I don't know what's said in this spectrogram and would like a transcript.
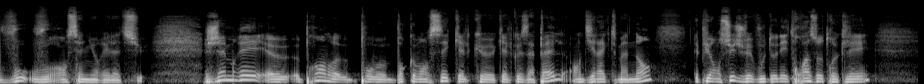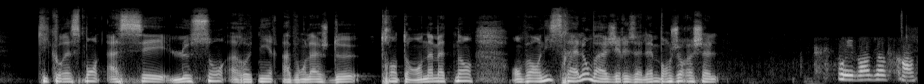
Vous vous renseignerez là-dessus. J'aimerais euh, prendre pour, pour commencer quelques, quelques appels en direct maintenant. Et puis ensuite, je vais vous donner trois autres clés qui correspondent à ces leçons à retenir avant l'âge de 30 ans. On a maintenant, on va en Israël, on va à Jérusalem. Bonjour Rachel. Oui, bonjour Franck.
